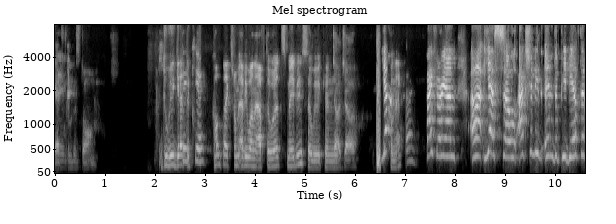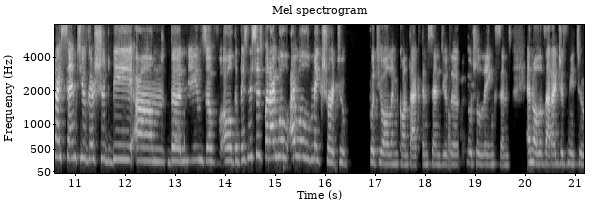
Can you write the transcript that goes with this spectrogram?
get Same. through the storm. Do we get the Thank you. contact from everyone afterwards, maybe, so we can Ciao, ciao. connect? Hi, Florian. Uh, yes, so actually, in the PDF that I sent you, there should be um, the names of all the businesses, but I will I will make sure to put you all in contact and send you the social links and and all of that. I just need to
